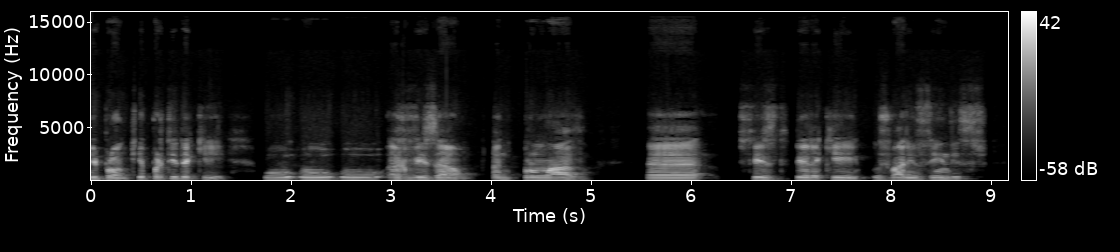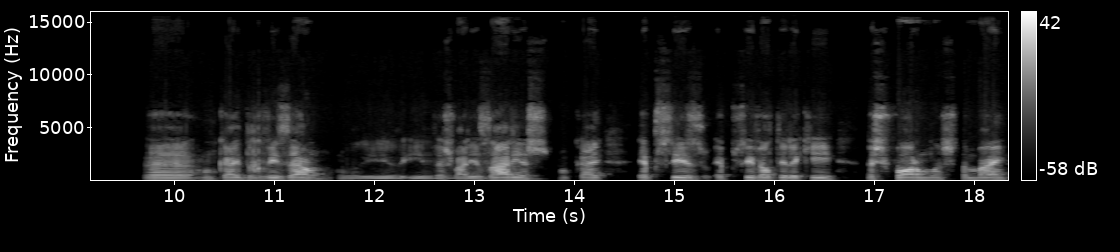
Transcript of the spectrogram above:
E pronto, e a partir daqui, o, o, o a revisão, portanto, por um lado, uh, preciso de ter aqui os vários índices, uh, ok, de revisão e, e, das várias áreas, ok? É preciso, é possível ter aqui as fórmulas também,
